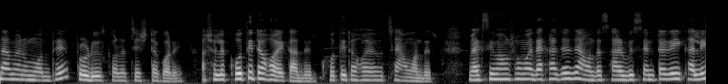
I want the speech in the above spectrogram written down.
দামের মধ্যে প্রডিউস করার চেষ্টা করে। আসলে ক্ষতিটা হয় কাদের? ক্ষতিটা হয় হচ্ছে আমাদের। ম্যাক্সিমাম সময় দেখা যায় যে আমাদের সার্ভিস সেন্টারেই খালি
